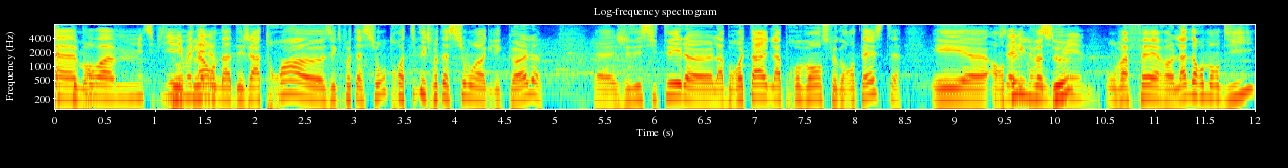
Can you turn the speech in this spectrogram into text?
euh, pour euh, multiplier Donc les là, modèles. on a déjà trois euh, exploitations, trois types d'exploitations agricoles. Euh, je les ai cités la Bretagne, la Provence, le Grand Est. Et euh, en Vous allez 2022, continuer. on va faire la Normandie.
